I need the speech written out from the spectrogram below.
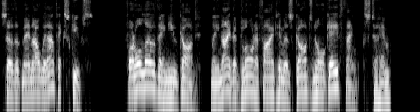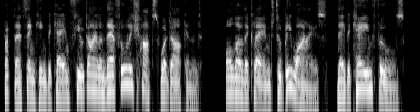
so that men are without excuse. For although they knew God, they neither glorified him as God nor gave thanks to him, but their thinking became futile and their foolish hearts were darkened. Although they claimed to be wise, they became fools,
